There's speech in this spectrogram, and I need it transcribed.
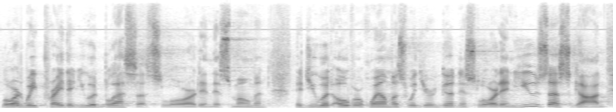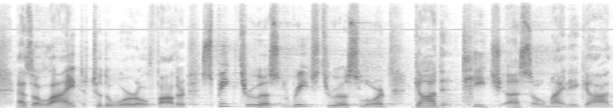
Lord, we pray that you would bless us, Lord, in this moment, that you would overwhelm us with your goodness, Lord, and use us, God, as a light to the world, Father. Speak through us, reach through us, Lord. God, teach us, Almighty God,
